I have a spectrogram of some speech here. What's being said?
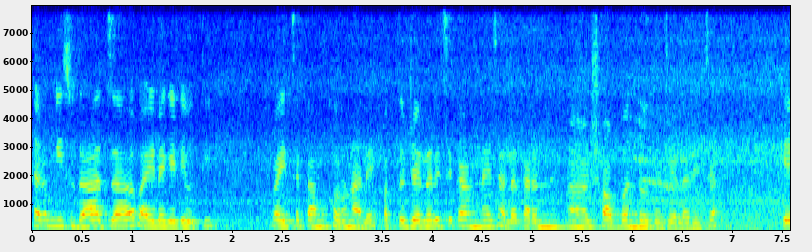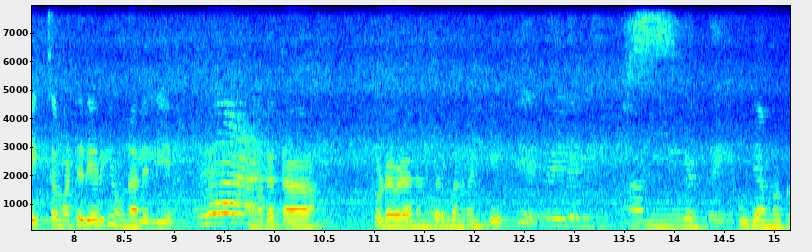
तर मी सुद्धा आज बाईला गेली होती. बाईचं काम करून आले. फक्त ज्वेलरीचं काम नाही झालं कारण शॉप बंद होतं ज्वेलरीचं. केकचं मटेरियल घेऊन आलेली आहे. मग आता थोड्या वेळानंतर बनवेन केक. आणि उद्या मग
